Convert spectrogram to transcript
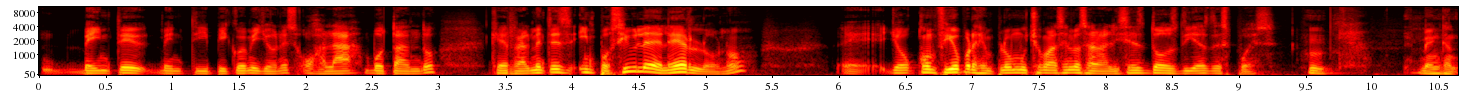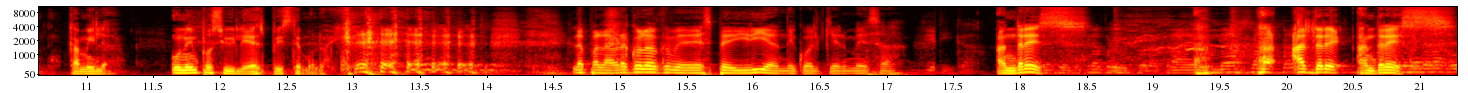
20, 20 y pico de millones, ojalá votando, que realmente es imposible de leerlo, ¿no? Eh, yo confío, por ejemplo, mucho más en los análisis dos días después. Hmm. Venga, Camila, una imposibilidad epistemológica. la palabra con la que me despedirían de cualquier mesa. Andrés. André, Andrés.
